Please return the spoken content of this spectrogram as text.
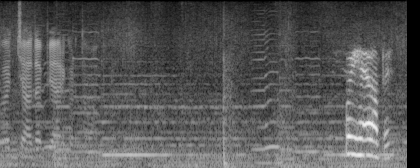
बहुत ज़्यादा प्यार करता हूँ कोई है वहाँ पे?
